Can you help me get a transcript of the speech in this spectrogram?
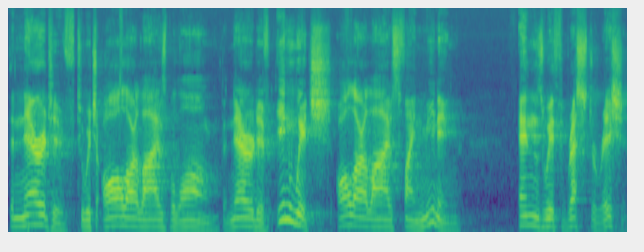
the narrative to which all our lives belong, the narrative in which all our lives find meaning, ends with restoration.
